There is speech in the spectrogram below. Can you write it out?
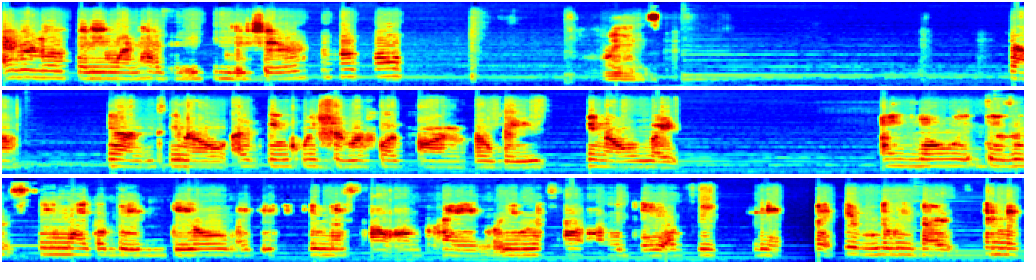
I don't know if anyone has anything to share about that. Yeah. And, you know, I think we should reflect on our ways, you know, like, I know it doesn't seem like a big deal, like if you miss out on praying or you miss out on a day of reading, but it really does. It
